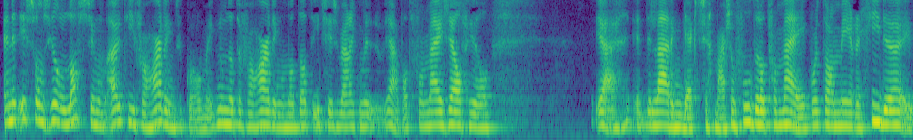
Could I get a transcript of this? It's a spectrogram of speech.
En het is soms heel lastig om uit die verharding te komen. Ik noem dat de verharding, omdat dat iets is waar ik me, ja, wat voor mijzelf heel, ja, de lading dekt, zeg maar. Zo voelde dat voor mij. Ik word dan meer rigide,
